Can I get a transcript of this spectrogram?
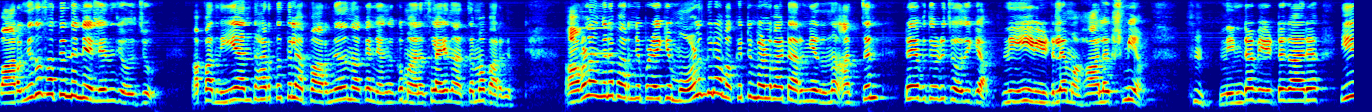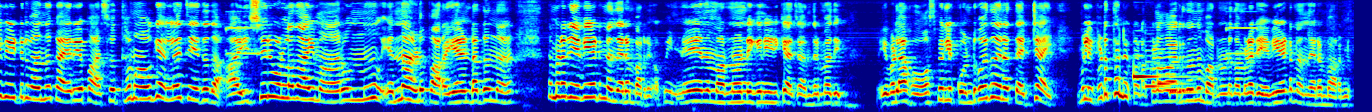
പറഞ്ഞത് സത്യം തന്നെയല്ലേ? എന്ന് ചോദിച്ചു. അപ്പൊ നീ യഥാർത്ഥത്തിലാ പറഞ്ഞതെന്നൊക്കെ ഞങ്ങൾക്ക് മനസ്സിലായി എന്ന് അച്ഛമ്മ പറഞ്ഞു. അവൾ അങ്ങനെ പറഞ്ഞപ്പോഴേക്കും മോൾ മോളെന്തിനാ വക്കറ്റും വെള്ളമായിട്ട് ഇറങ്ങിയതെന്ന് അച്ഛൻ രേവതിയോട് ചോദിക്കാം. നീ ഈ വീട്ടിലെ മഹാലക്ഷ്മിയാ. നിന്റെ വീട്ടുകാര് ഈ വീട്ടിൽ വന്ന് കയറിയപ്പോൾ അശുദ്ധമാവുകയല്ല ചെയ്തത്? ഐശ്വര്യമുള്ളതായി മാറുന്നു എന്നാണ് പറയേണ്ടതെന്ന് നമ്മുടെ രവിയേട്ടൻ അന്നേരം പറഞ്ഞു. പിന്നെ എന്ന് പറഞ്ഞുകൊണ്ട് ഇങ്ങനെ ഇരിക്കുക ചന്ദ്രമതി. ഇവളെ ഹോസ്പിറ്റലിൽ കൊണ്ടുപോയത് തന്നെ തെറ്റായി. ഇവൾ ഇവിടെ തന്നെ കിടക്കണമായിരുന്നു എന്ന് പറഞ്ഞുകൊണ്ട് നമ്മുടെ രവിയേട്ടൻ അന്നേരം പറഞ്ഞു.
